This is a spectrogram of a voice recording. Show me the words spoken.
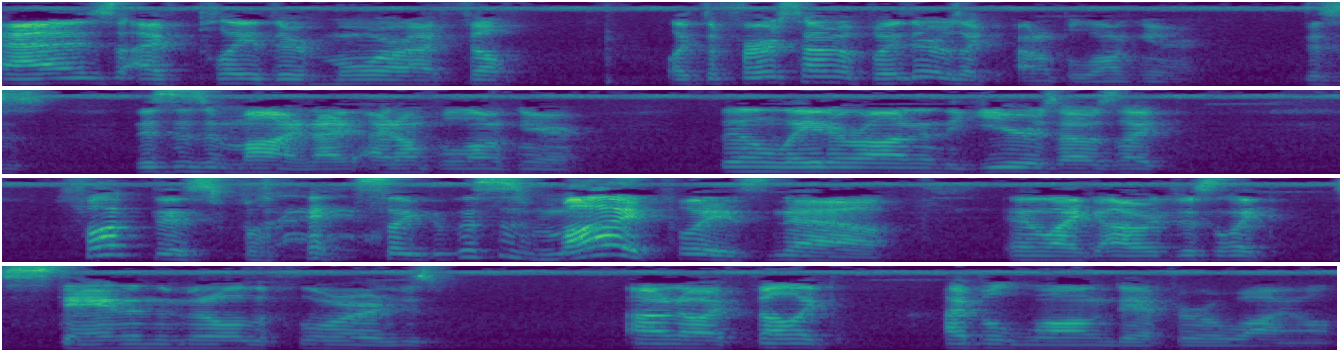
As I've played there more, I felt like the first time I played there, I was like, I don't belong here. This is this isn't mine. I, I don't belong here. Then later on in the years, I was like, fuck this place. like this is my place now. And like I would just like stand in the middle of the floor and just I don't know. I felt like I belonged after a while.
